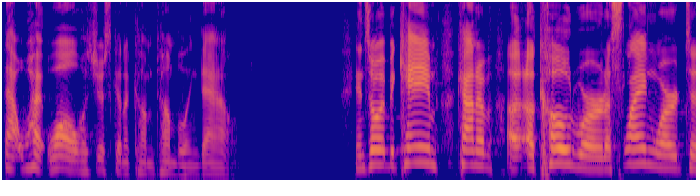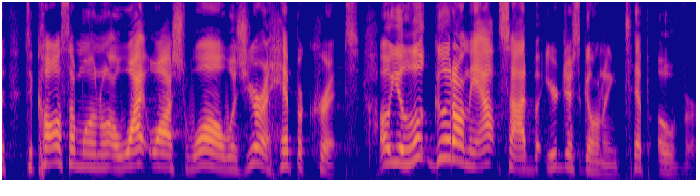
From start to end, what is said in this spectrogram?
that white wall was just going to come tumbling down. And so it became kind of a, a, code word, a slang word to, to call someone a whitewashed wall was you're a hypocrite. Oh, you look good on the outside, but you're just going to tip over.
